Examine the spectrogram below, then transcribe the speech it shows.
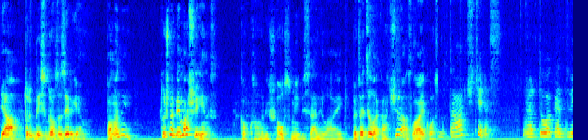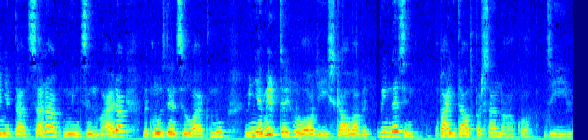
Jā, tur visi brauc ar zirgiem. Pamanīji? Tur nebija mašīnas. Kaut kādi šausmīgi seni laiki. Bet vai cilvēki atšķirās laikos? Nu, tā atšķiras. Ar to, ka viņi ir tādi senāki, nu, viņi zina vairāk, bet mūsdienu cilvēki, nu, viņiem ir tehnoloģijas galvā, bet viņi nezina baigi daudz par senāko dzīvi.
